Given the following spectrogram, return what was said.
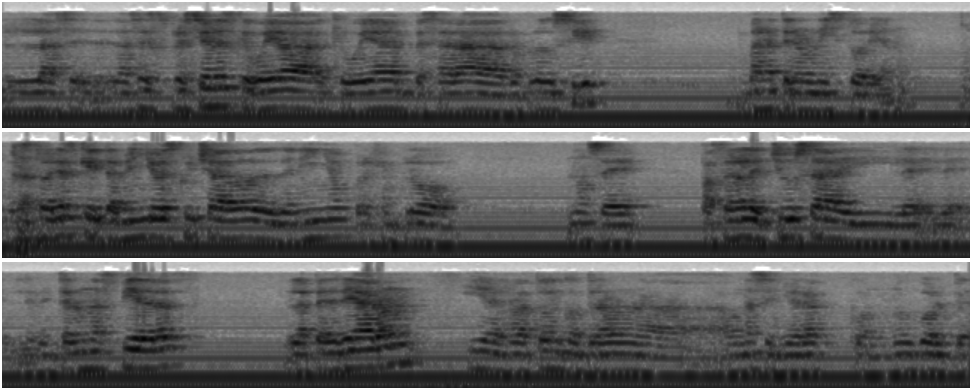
las, las expresiones que voy, a, que voy a empezar a reproducir van a tener una historia, ¿no? Historias que también yo he escuchado desde niño, por ejemplo, no sé, pasó la lechuza y le, le, unas piedras, la apedrearon y al rato encontraron a, a, una señora con unos golpes,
